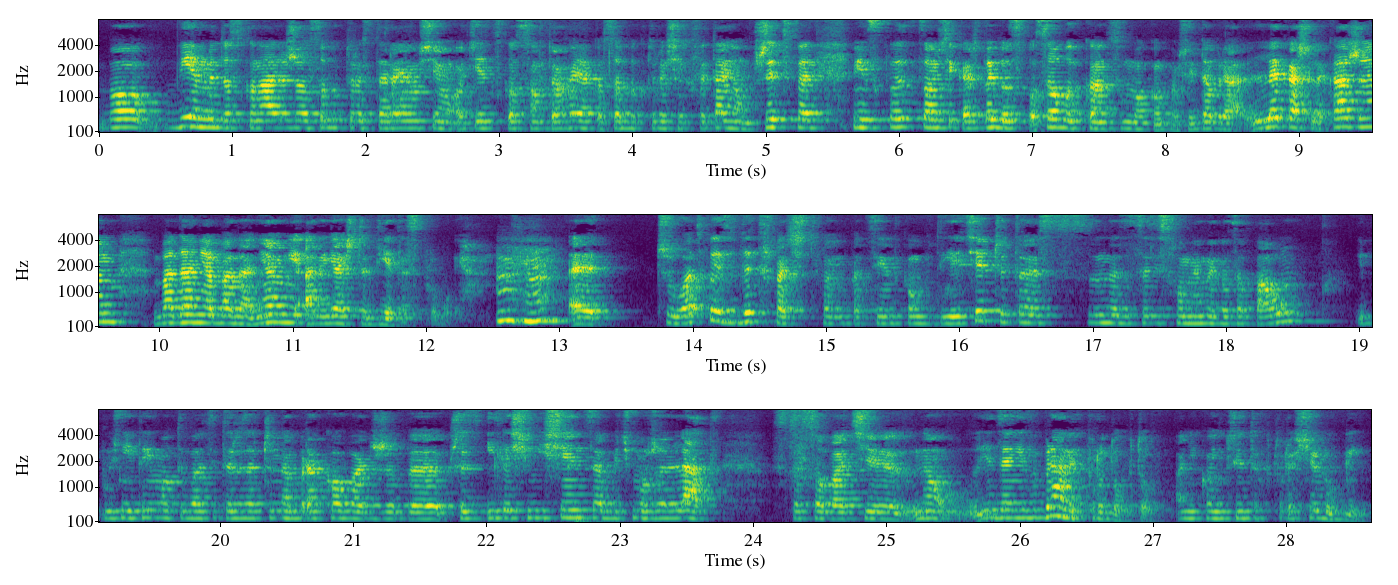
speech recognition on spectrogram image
Bo wiemy doskonale, że osoby, które starają się o dziecko, są trochę jak osoby, które się chwytają brzytwy, więc chwycą się każdego sposobu i w końcu mogą powiedzieć, dobra, lekarz lekarzem, badania badaniami, ale ja jeszcze dietę spróbuję. Mhm. E, czy łatwo jest wytrwać Twoim pacjentkom w diecie, czy to jest na zasadzie słomianego zapału? I później tej motywacji też zaczyna brakować, żeby przez ileś miesięcy, a być może lat stosować e, no, jedzenie wybranych produktów, a niekoniecznie tych, które się lubi.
